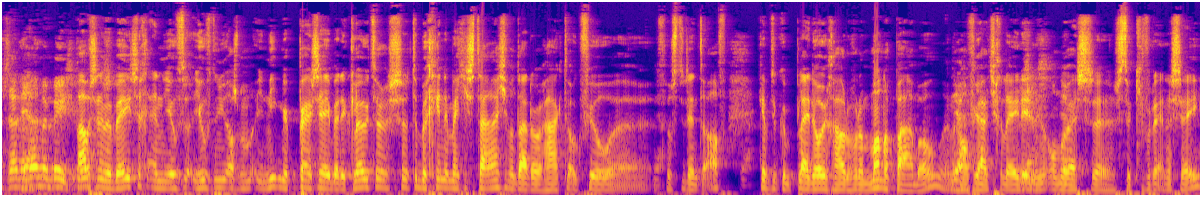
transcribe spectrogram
Zijn er Ja. wel mee bezig. Paus zijn ermee bezig en je hoeft, je hoeft nu als, niet meer per se bij de kleuters eh, te beginnen met je stage, want daardoor haakten ook veel, eh, veel studenten af. Ik heb natuurlijk een pleidooi gehouden voor een mannenpabo, een Ja. halfjaartje geleden in een onderwijsstukje voor de NSC.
